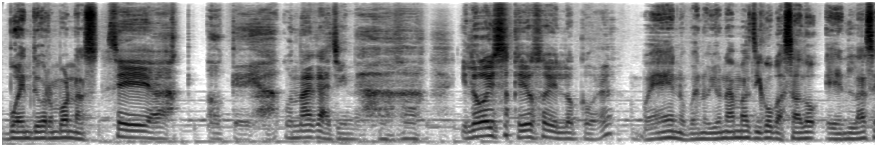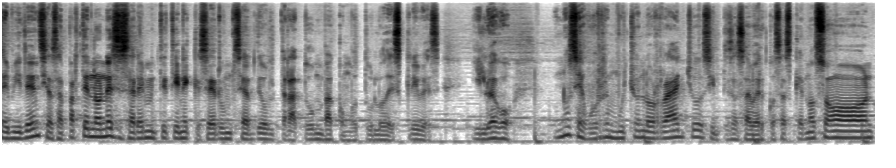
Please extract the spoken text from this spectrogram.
buen de hormonas. Sí, ah, ok, una gallina. ajá. Y luego dices que yo soy loco, ¿eh? Bueno, bueno, yo nada más digo basado en las evidencias. Aparte, no necesariamente tiene que ser un ser de ultratumba como tú lo describes. Y luego, uno se aburre mucho en los ranchos y empiezas a ver cosas que no son.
